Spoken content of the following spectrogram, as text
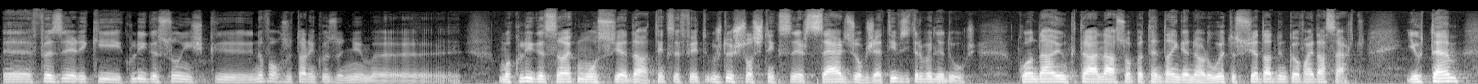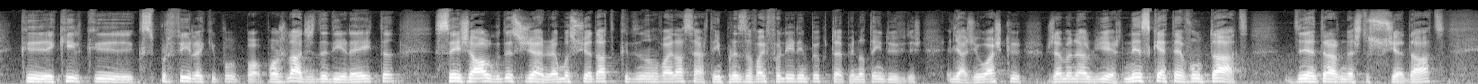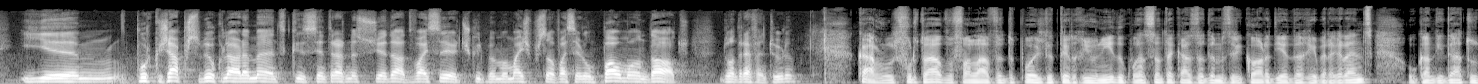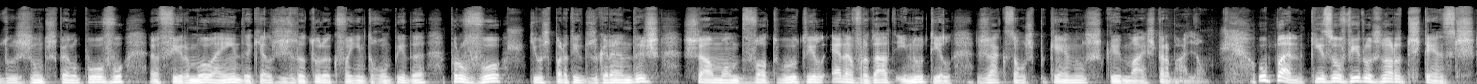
Uh, fazer aqui coligações que não vão resultar em coisa nenhuma. Uh, uma coligação é como uma sociedade, tem que ser feito, os dois sócios têm que ser sérios, objetivos e trabalhadores. Quando há um que está lá só para tentar enganar o outro, a sociedade nunca vai dar certo. E eu temo que aquilo que, que se perfila aqui por, para os lados da direita seja algo desse género. É uma sociedade que não vai dar certo. A empresa vai falir em pouco tempo, eu não tenho dúvidas. Aliás, eu acho que José Manuel Bier nem sequer tem vontade de entrar nesta sociedade e um, porque já percebeu claramente que se entrar na sociedade vai ser, desculpa-me mais expressão, vai ser um pau mandado do André Ventura. Carlos Furtado falava depois de ter reunido com a Santa Casa da Misericórdia da Ribeira Grande. O candidato dos Juntos pelo Povo afirmou ainda que a legislatura que foi interrompida provou que os partidos grandes chamam de voto útil é na verdade inútil, já que são os pequenos que mais trabalham. O PAN quis ouvir os nordestenses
